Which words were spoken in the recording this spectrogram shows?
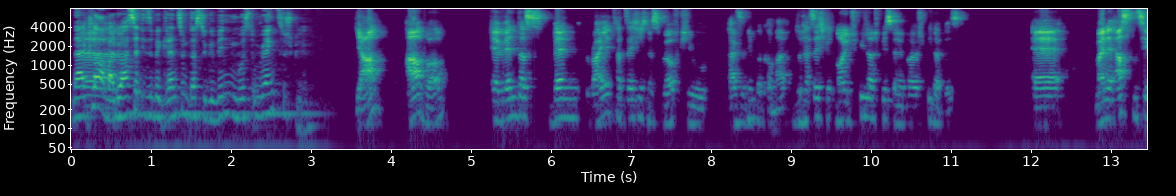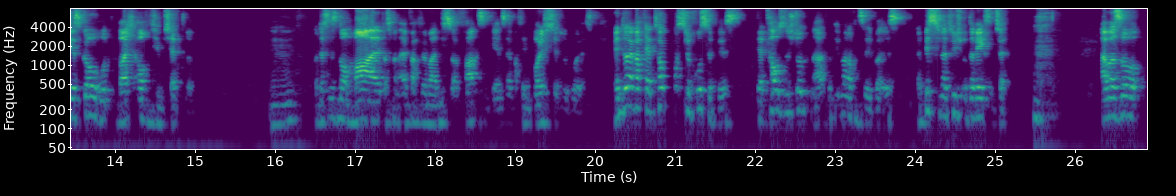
Na klar, Äh, weil du hast ja diese Begrenzung, dass du gewinnen musst, um Rank zu spielen. Ja, aber äh, wenn das, wenn Riot tatsächlich eine Smurf Queue langsam hinbekommen hat und du tatsächlich mit neuen Spielern spielst, wenn du ein neuer Spieler bist, äh, meine ersten CSGO-Runden war ich auch nicht im Chat drin. Mhm. Und das ist normal, dass man einfach, wenn man nicht so erfahren ist in Games, einfach den Voice-Chat in Ruhe lässt. Wenn du einfach der toxische Russe bist, der tausend Stunden hat und immer noch ein Silber ist, dann bist du natürlich unterwegs im Chat. Aber so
